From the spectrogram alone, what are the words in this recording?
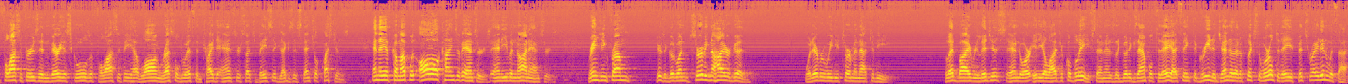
Philosophers in various schools of philosophy have long wrestled with and tried to answer such basic existential questions. And they have come up with all kinds of answers and even non answers, ranging from, here's a good one, serving the higher good, whatever we determine that to be, led by religious and or ideological beliefs. And as a good example today, I think the green agenda that afflicts the world today fits right in with that.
